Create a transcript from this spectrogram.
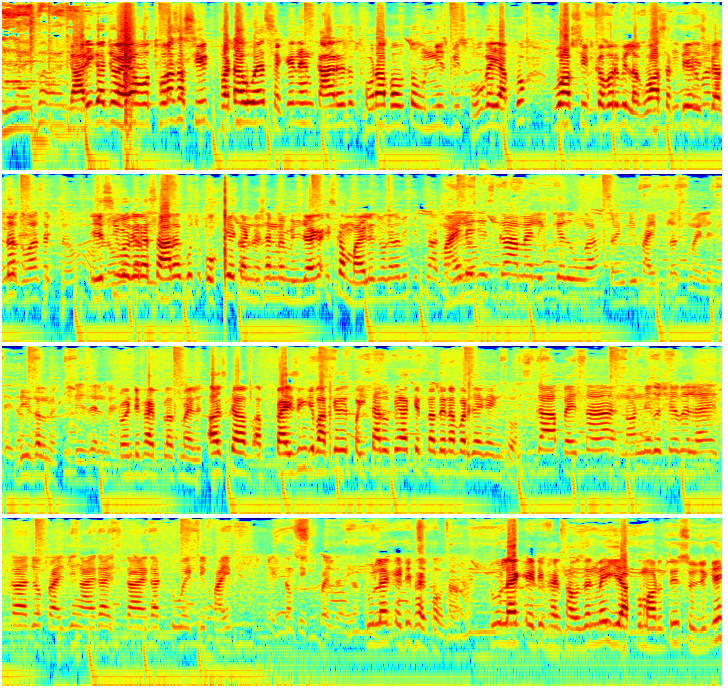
गाड़ी का जो है वो थोड़ा सा सीट फटा हुआ है सेकेंड हैंड कार है तो थोड़ा बहुत तो 19-20 हो गई आपको वो आप सीट कवर भी लगवा सकते हैं इसके अंदर। एसी वगैरह सारा कुछ ओके कंडीशन में मिल जाएगा। इसका माइलेज वगैरह भी कितना माइलेज इसका मैं लिख के दूँगा 25 प्लस माइलेज देगा। डीजल में? डीजल में। 25 प्लस माइलेज और इसका प्राइसिंग की बात करें पैसा रुपया कितना देना पड़ जाएगा इनको? इसका पैसा नॉन नेगोशिएबल है इसका जो प्राइसिंग आएगा इसका आएगा 285 एकदम फिक्स प्राइस आएगा। Two lakh eighty five thousand two lakh eighty five thousand में ये आपको मारुति सुजुकी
